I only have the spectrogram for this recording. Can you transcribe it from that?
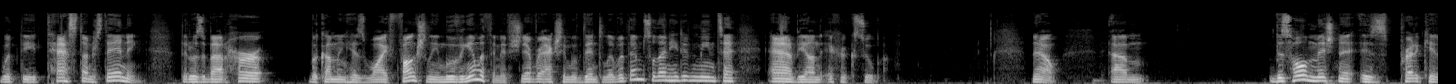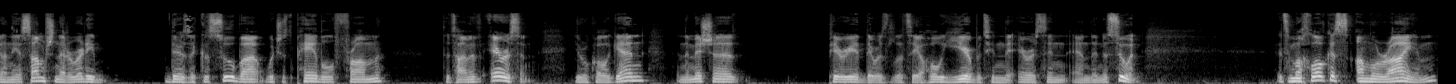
with the tacit understanding that it was about her becoming his wife functionally and moving in with him. If she never actually moved in to live with him, so then he didn't mean to add beyond the Iker Ksuba. Now, um, this whole Mishnah is predicated on the assumption that already there's a Ksuba which is payable from the time of Erison. You recall again, in the Mishnah period, there was, let's say, a whole year between the Erison and the Nesuin. It's Machlokas Amorayim,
